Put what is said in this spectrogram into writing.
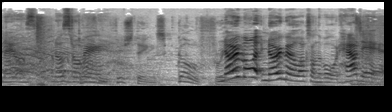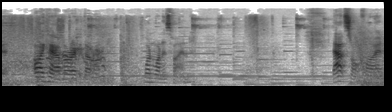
Nails. Nose Tiny fish things go free. No more, no Murlocs on the board. How dare. Oh, okay, I'm alright with that one. One one is fine. That's not fine.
